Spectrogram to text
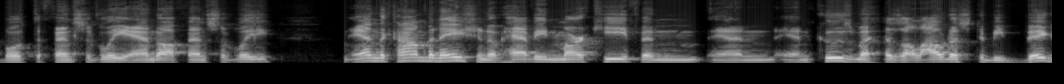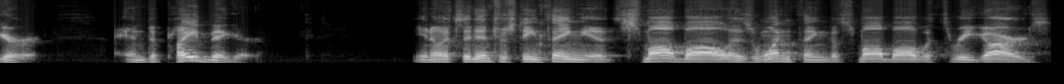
both defensively and offensively. And the combination of having Markieff and and and Kuzma has allowed us to be bigger and to play bigger. You know, it's an interesting thing. It's, small ball is one thing, but small ball with three guards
